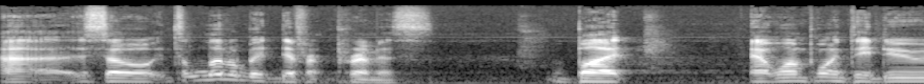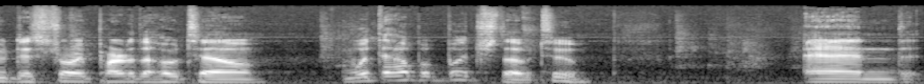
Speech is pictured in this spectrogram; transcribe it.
Uh, so it's a little bit different premise, but at one point they do destroy part of the hotel with the help of Butch, though too, and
